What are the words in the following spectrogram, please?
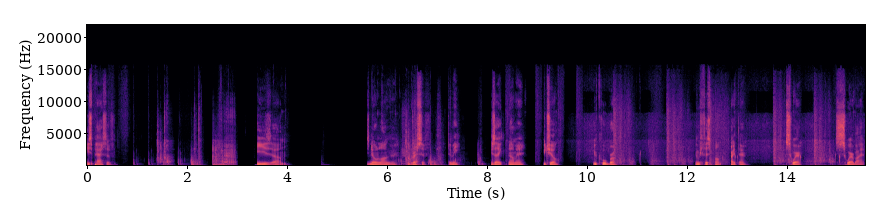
He's passive. He's, um... He's no longer aggressive to me. He's like, no, man. You chill. You're cool, bro. Give me fist bump right there. Swear. Swear by it.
